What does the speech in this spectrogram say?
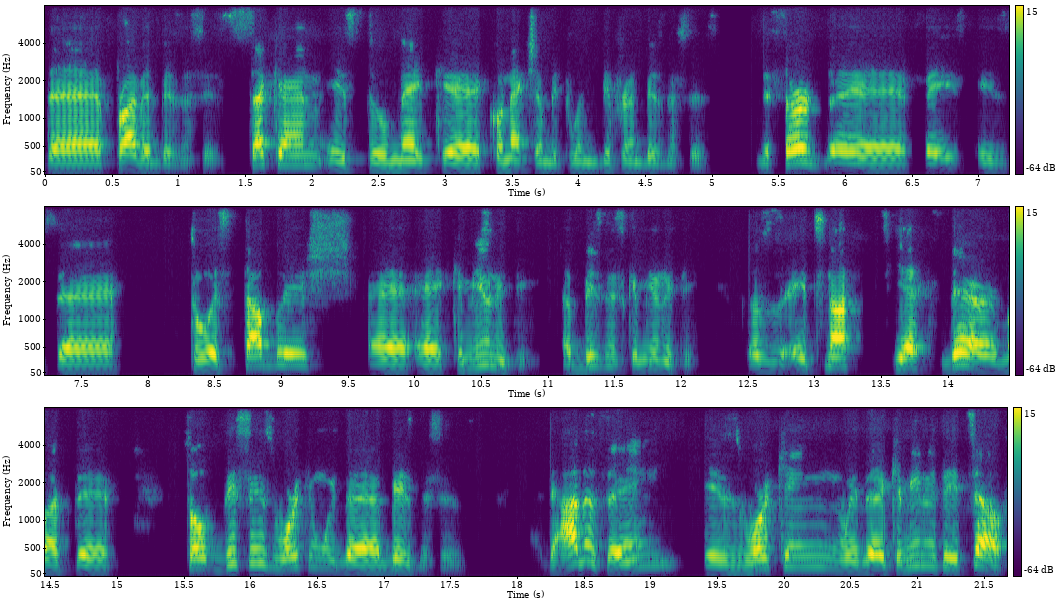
the private businesses. Second is to make a connection between different businesses. The third uh, phase is uh, to establish a, a, community, a business community, because it's not yet there. But uh, so this is working with the businesses. The other thing is working with the community itself,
